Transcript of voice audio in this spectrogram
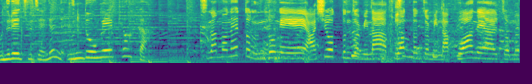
오늘의 주제는 운동의 평가. 지난번에 했던 운동에 아쉬웠던 점이나 좋았던 점이나 보완해야 할 점을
